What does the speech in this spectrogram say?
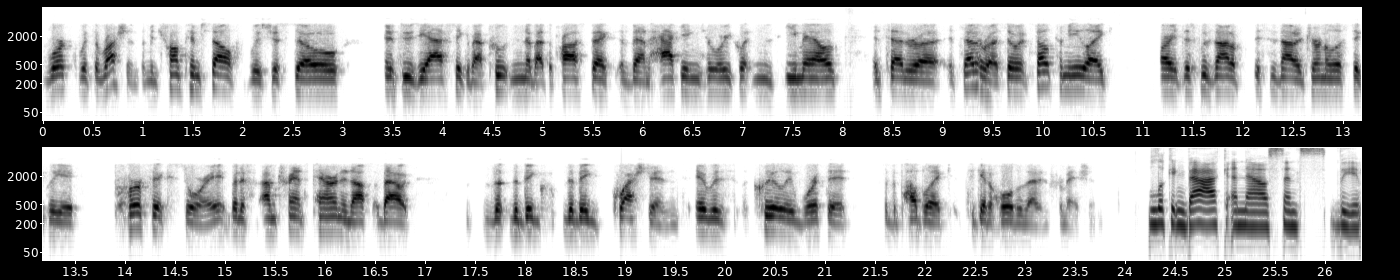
work with the Russians. I mean, Trump himself was just so enthusiastic about Putin, about the prospect of them hacking Hillary Clinton's emails, et cetera, et cetera. So it felt to me like all right, this was not a this is not a journalistically perfect story, but if I'm transparent enough about the, the big the big questions, it was clearly worth it for the public to get a hold of that information. Looking back, and now since the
